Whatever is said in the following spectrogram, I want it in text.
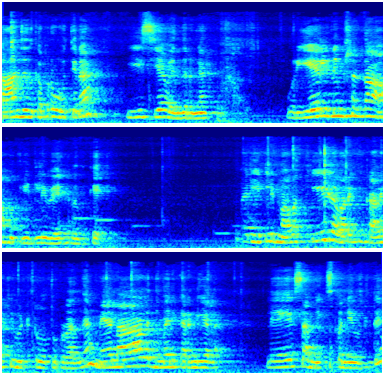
காஞ்சதுக்கப்புறம் ஊற்றினா ஈஸியாக வெந்துருங்க. ஒரு ஏழு நிமிஷம் தான் ஆகும் இட்லி வேகிறதுக்கே. மாதிரி இட்லி மாவை கீழே வரைக்கும் கலக்கி விட்டுட்டு ஊற்றக்கூடாதுங்க மேலால் இந்த மாதிரி கரண்டியால் லேசாக மிக்ஸ் பண்ணி விட்டுட்டு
